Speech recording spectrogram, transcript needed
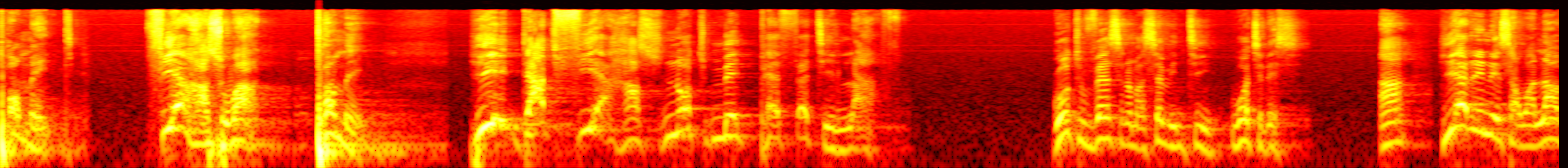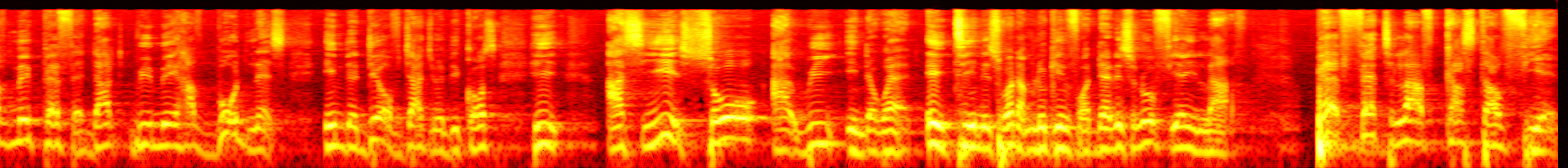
Torment. Fear has what? Torment. He that fear has not made perfect in love. Go to verse number 17. Watch this. Uh, herein is our love made perfect, that we may have boldness in the day of judgment, because he, as he is, so are we in the world. 18 is what I'm looking for. There is no fear in love. Perfect love casts out fear.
